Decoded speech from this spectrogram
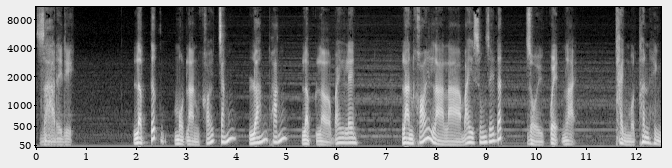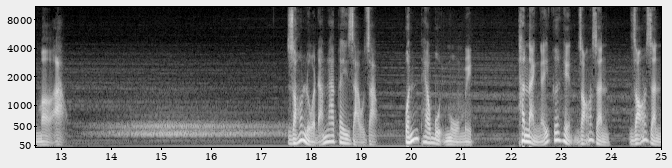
Ra đây đi. Lập tức một làn khói trắng loáng thoáng lập lờ bay lên. Làn khói là là bay xuống dưới đất rồi quện lại thành một thân hình mờ ảo. Gió lùa đám lá cây rào rào, quấn theo bụi mù mịt. Thân ảnh ấy cứ hiện rõ dần rõ dần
